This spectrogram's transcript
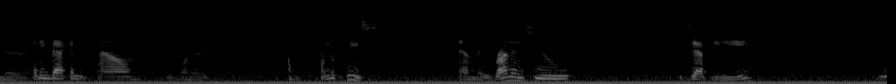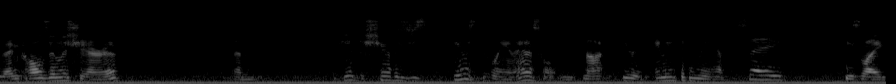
and they're heading back into town. They want to inform the police. And they run into the deputy who then calls in the sheriff. And again the sheriff is just instantly an asshole. He's not hearing anything they have to say. He's like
